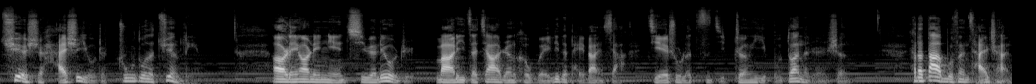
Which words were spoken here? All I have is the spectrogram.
确实还是有着诸多的眷恋。二零二零年七月六日，玛丽在家人和维利的陪伴下，结束了自己争议不断的人生。她的大部分财产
